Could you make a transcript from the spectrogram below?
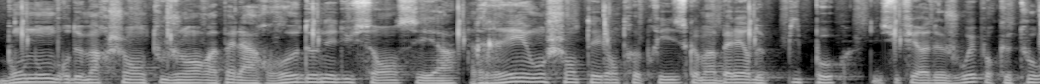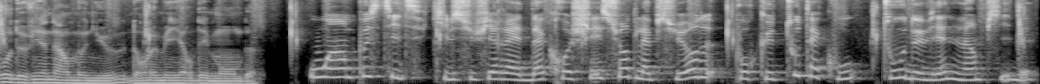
bon nombre de marchands en tout genre appellent à redonner du sens et à réenchanter l'entreprise comme un bel air de pipeau qu'il suffirait de jouer pour que tout redevienne harmonieux dans le meilleur des mondes. Ou un post-it qu'il suffirait d'accrocher sur de l'absurde pour que tout à coup tout devienne limpide.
